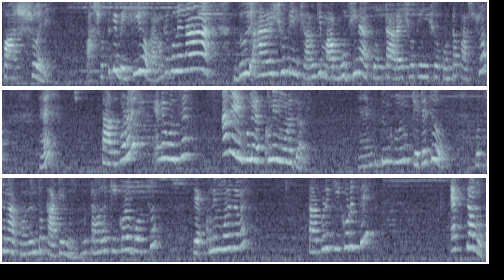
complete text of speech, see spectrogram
পাঁচশো এনেছে। পাঁচশো থেকে বেশিই হবে। আমাকে বলে, না, দুই, আড়াইশো, তিনশো। আমি কি মা, বুঝি না কোনটা আড়াইশো, তিনশো, কোনটা পাঁচশো? হ্যাঁ? তারপরে এনে বলছে, আরে, এগুলো এক্ষুনি মরে যাবে। হ্যাঁ তুমি কোনোদিন কেটেছো? বলছে, না, কোনোদিন তো কাটেনি। তাহলে কি করে বলছো যে এক্ষুনি মরে যাবে? তারপরে কি করেছি? এক চামচ।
